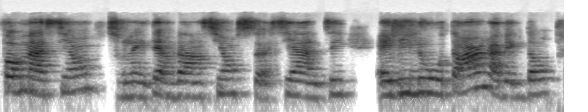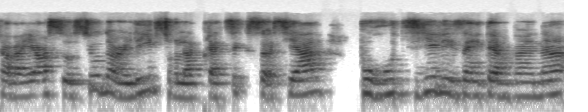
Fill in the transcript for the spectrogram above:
formation sur l'intervention sociale. Elle est l'auteur avec d'autres travailleurs sociaux d'un livre sur la pratique sociale pour outiller les intervenants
